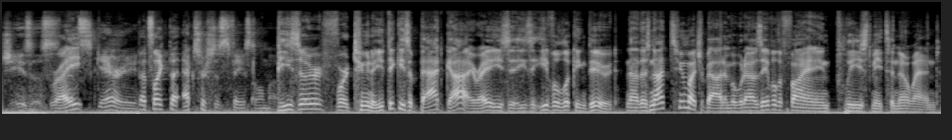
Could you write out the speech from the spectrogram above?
Jesus, Right? That's scary. That's like the Exorcist face almost. Beezer Fortuna. You'd think he's a bad guy, right? He's a, he's an evil looking dude. Now, there's not too much about him, but what I was able to find pleased me to no end.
